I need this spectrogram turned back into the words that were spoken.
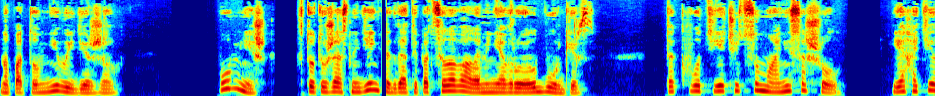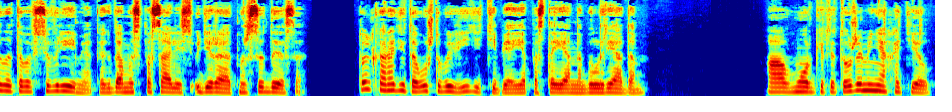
Но потом не выдержал. «Помнишь, в тот ужасный день, когда ты поцеловала меня в Royal Burgers? Так вот, я чуть с ума не сошел. Я хотел этого все время, когда мы спасались, удирая от Мерседеса. Только ради того, чтобы видеть тебя, я постоянно был рядом. «А в морге ты тоже меня хотел?»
